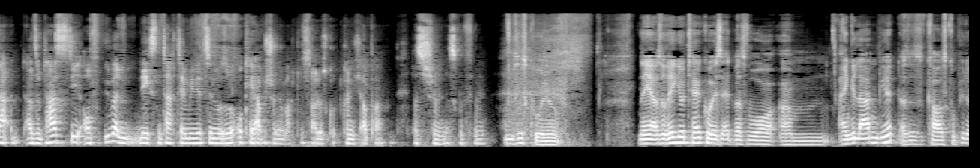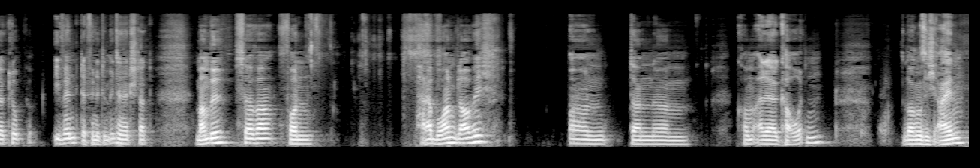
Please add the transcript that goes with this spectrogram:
also Tasks, die auf übernächsten Tag terminiert sind, nur so, okay, habe ich schon gemacht, ist alles gut, kann ich abhaken. Das ist schön, das Gefühl. Das ist cool, ja. Naja, also Regio Telco ist etwas, wo ähm, eingeladen wird. Also es ist Chaos Computer Club Event, der findet im Internet statt. Mumble-Server von Paderborn, glaube ich. Und dann ähm, kommen alle Chaoten, loggen sich ein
